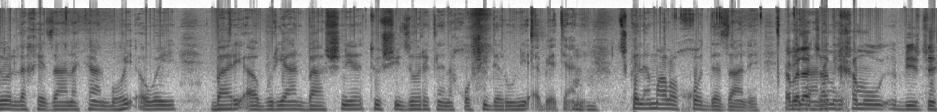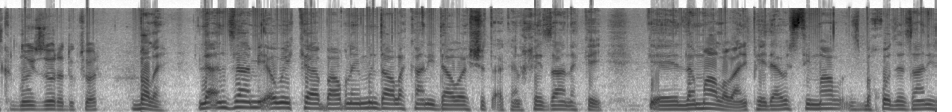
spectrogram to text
زۆر لە خێزانەکان بەهۆی ئەوەی باری ئابووریان باش نیە تووشی زۆرێک لە نەخۆشی دەروونی ئەبێت یانی چونکە لە ماڵەوە خۆت دەزانێ. ئەمە لە ئەنجامی خەم و بیرجێکردنەوەی زۆرە دکتۆر؟ بەڵێ، لە ئەنجامی ئەوەی کە با بڵێین منداڵەکانی داوای شت ئەکەن خێزانەکەی لە ماڵەوە یانی پێداویستی ماڵ بە خۆت دەزانی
